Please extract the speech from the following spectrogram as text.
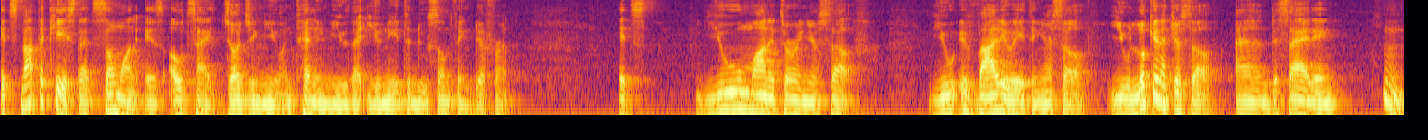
it's not the case that someone is outside judging you and telling you that you need to do something different. It's you monitoring yourself, you evaluating yourself, you looking at yourself and deciding, hmm,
